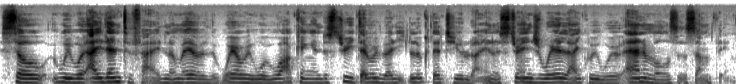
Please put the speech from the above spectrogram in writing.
So we were identified no matter where we were walking in the street. Everybody looked at you in a strange way, like we were animals or something.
